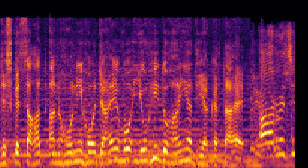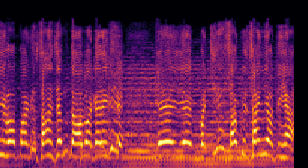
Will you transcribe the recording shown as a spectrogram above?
जिसके साथ अनहोनी हो जाए वो यूँ ही दुहाइयाँ दिया करता है। आर्मी चीफ ऑफ़ पाकिस्तान से मुताबा करेंगे कि ये बच्चियाँ सबकी सही होती हैं।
